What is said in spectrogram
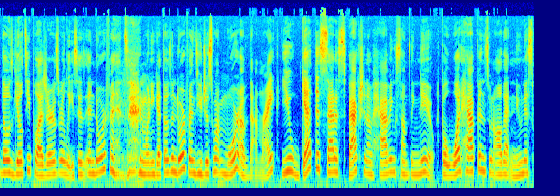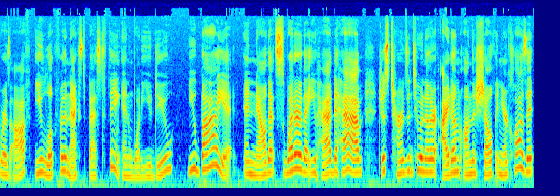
those guilty pleasures releases endorphins. And when you get those endorphins, you just want more of them, right? You get this satisfaction of having something new. But what happens when all that newness wears off? You look for the next best thing. And what do you do? You buy it. And now that sweater that you had to have just turns into another item on the shelf in your closet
